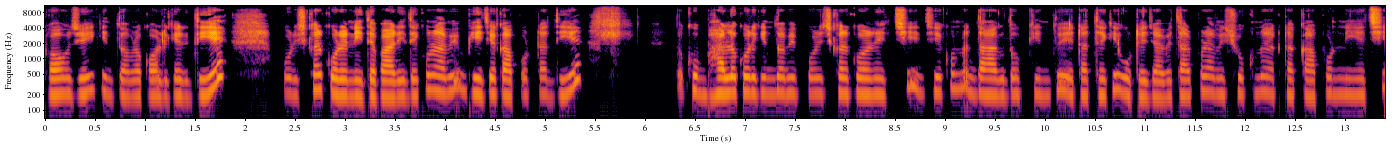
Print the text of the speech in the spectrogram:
সহজেই কিন্তু আমরা কলগেট দিয়ে পরিষ্কার করে নিতে পারি। দেখুন, আমি ভিজে কাপড়টা দিয়ে তো খুব ভালো করে কিন্তু আমি পরিষ্কার করে নিচ্ছি। যে কোনো দাগ দোগ কিন্তু এটা থেকে উঠে যাবে। তারপর আমি শুকনো একটা কাপড় নিয়েছি।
